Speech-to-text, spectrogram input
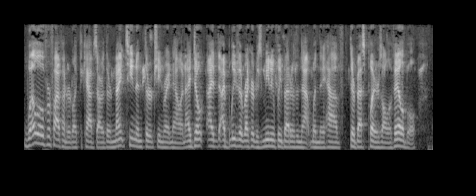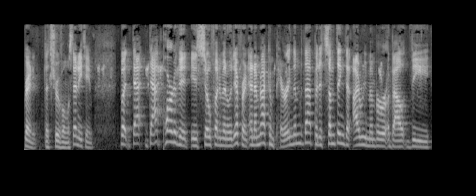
well over 500 like the Cavs are. They're 19 and 13 right now, and I don't. I, I believe their record is meaningfully better than that when they have their best players all available. Granted, that's true of almost any team. But that that part of it is so fundamentally different, and I'm not comparing them to that, but it's something that I remember about the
